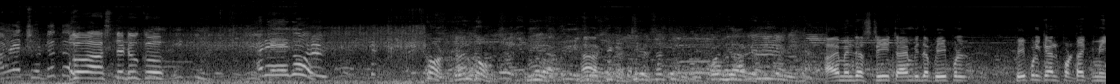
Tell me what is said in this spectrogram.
আমরা ছোট তো ঢুকো আস্তে ঢুকো আরে এগো I am in the street, I am with the people. People can protect me,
